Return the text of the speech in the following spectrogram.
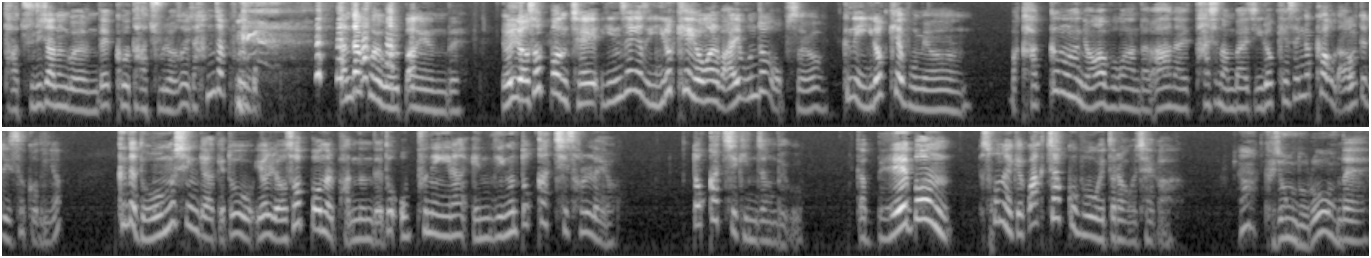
다 줄이자는 거였는데 그거 다 줄여서 이제 한 작품에 못- 한 작품에 몰빵했는데 16번 제 인생에서 이렇게 영화를 많이 본 적은 없어요. 근데 이렇게 보면 막 가끔은 영화 보고 난 다음에 아, 나 다시는 안 봐야지 이렇게 생각하고 나올 때도 있었거든요. 근데 너무 신기하게도 16번을 봤는데도 오프닝이랑 엔딩은 똑같이 설레요. 똑같이 긴장되고. 그러니까 매번 손을 이렇게 꽉 잡고 보고 있더라고요, 제가. 그 정도로 네.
